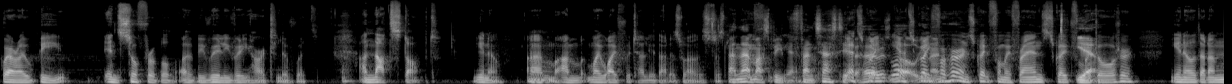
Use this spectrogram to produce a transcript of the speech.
where I would be insufferable. I would be really, really hard to live with, and that stopped. You know, um, and my wife would tell you that as well. It's just, like And that must be yeah. fantastic Yeah, for her great. as well. yeah, it's you great know? for her, and it's great for my friends. It's great for Yeah. my daughter. You know that I'm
